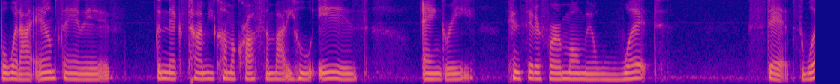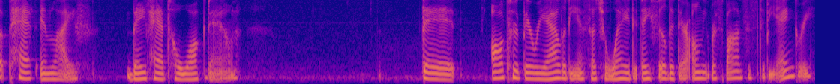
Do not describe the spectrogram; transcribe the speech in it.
But what I am saying is the next time you come across somebody who is angry, consider for a moment what steps, what path in life they've had to walk down that altered their reality in such a way that they feel that their only response is to be angry.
